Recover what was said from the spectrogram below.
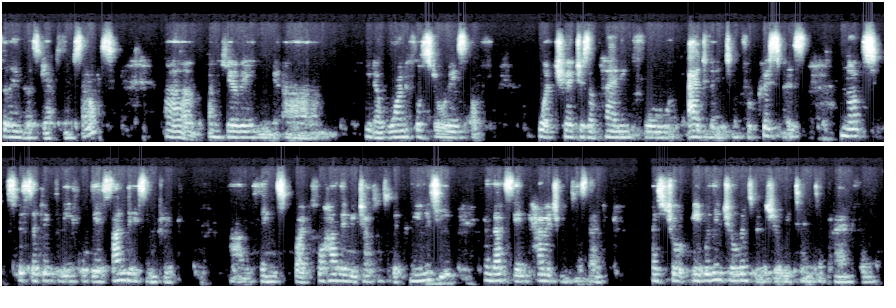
filling those gaps themselves. Um, I'm hearing, um, you know, wonderful stories of what churches are planning for Advent and for Christmas, not specifically for their Sunday centric um, things, but for how they reach out into the community. And that's the encouragement is that as within children's ministry, we tend to plan for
